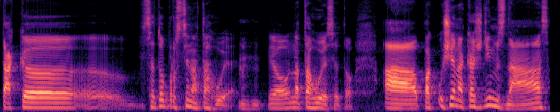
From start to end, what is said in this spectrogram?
tak uh, se to prostě natahuje. Mm-hmm. Jo, natahuje se to. A pak už je na každém z nás,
